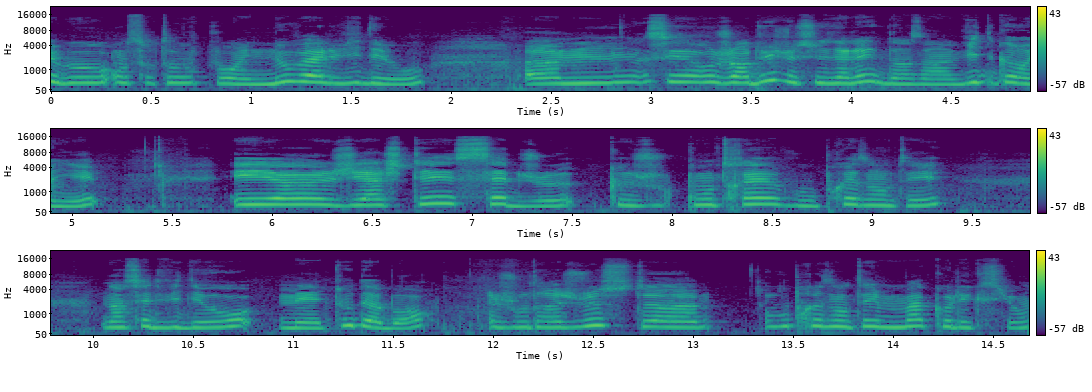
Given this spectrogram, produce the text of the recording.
Hugo, on se retrouve pour une nouvelle vidéo. Euh, Aujourd'hui, je suis allée dans un vide-grenier et euh, j'ai acheté 7 jeux que je compterai vous présenter dans cette vidéo. Mais tout d'abord, je voudrais juste euh, vous présenter ma collection.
